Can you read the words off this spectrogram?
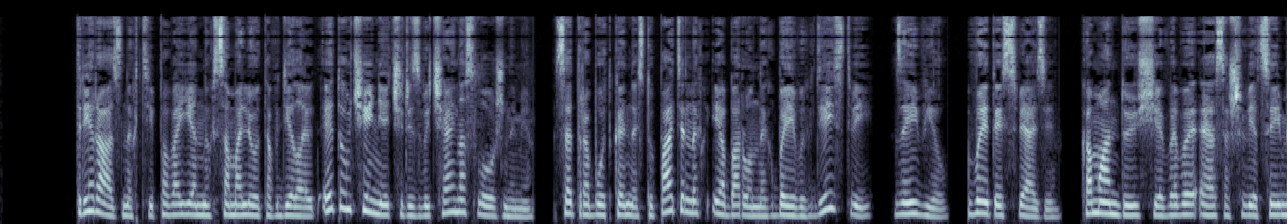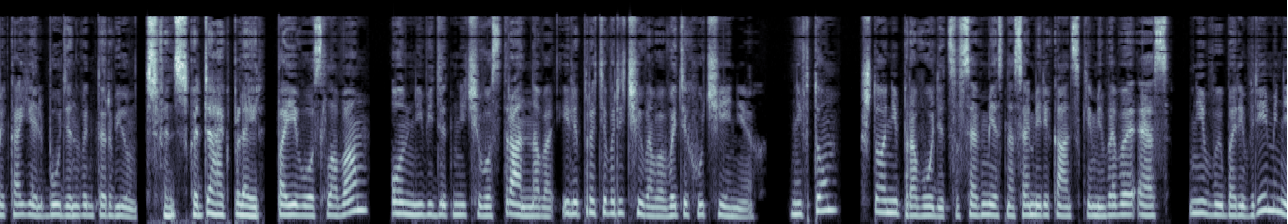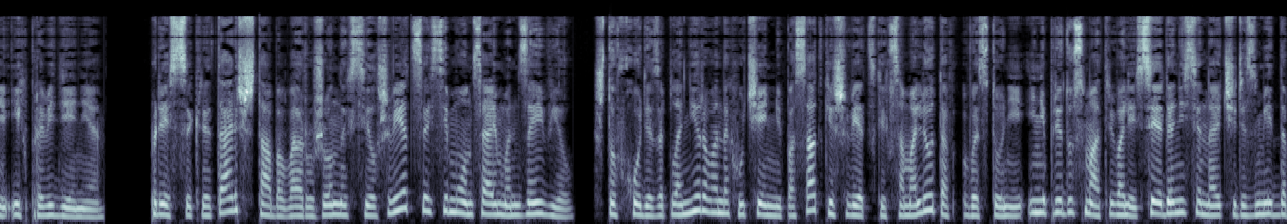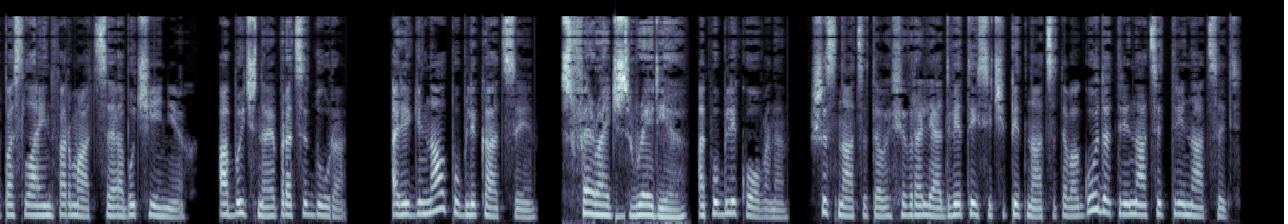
Три разных типа военных самолетов делают это учение чрезвычайно сложными, с отработкой наступательных и оборонных боевых действий, заявил, в этой связи, командующий ВВС Швеции Микаэль Будин в интервью. Svenska Dagblad. По его словам, он не видит ничего странного или противоречивого в этих учениях, ни в том, что они проводятся совместно с американскими ВВС, ни в выборе времени их проведения. Пресс-секретарь штаба вооруженных сил Швеции Симон Саймон заявил, что в ходе запланированных учений посадки шведских самолетов в Эстонии и не предусматривались и донесенная через МИД до посла информация об учениях. Обычная процедура. Оригинал публикации. Sveriges Radio. Опубликовано 16 февраля 2015 года 13.13.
